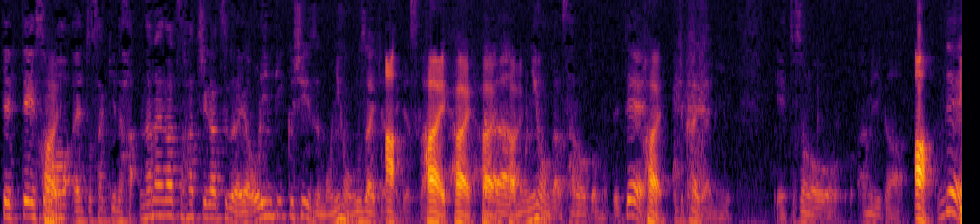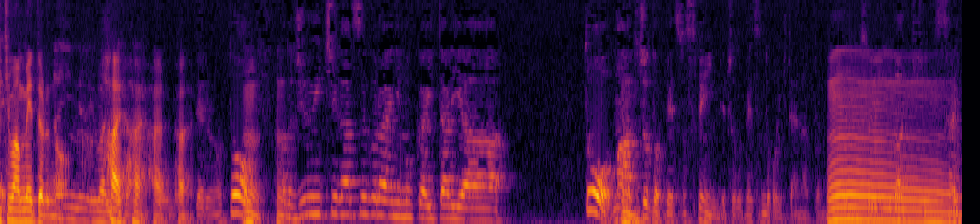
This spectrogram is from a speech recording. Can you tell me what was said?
てて、その、えっと、さっきのは7月、8月ぐらいはオリンピックシーズンも日本うざいじゃないですか。あはいはいはいだからはいもう日本から去ろうと思ってて、はい一応海外に、えっと、その、アメリカあで、1万メートルのはい行こうはいかはいはいはいなと思ってるのと、うんうんあと11月ぐらいにもう一回イタリアと、まあ、うんあとちょっと別のスペインでちょっと別のとこ行きたいなと思って、それは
